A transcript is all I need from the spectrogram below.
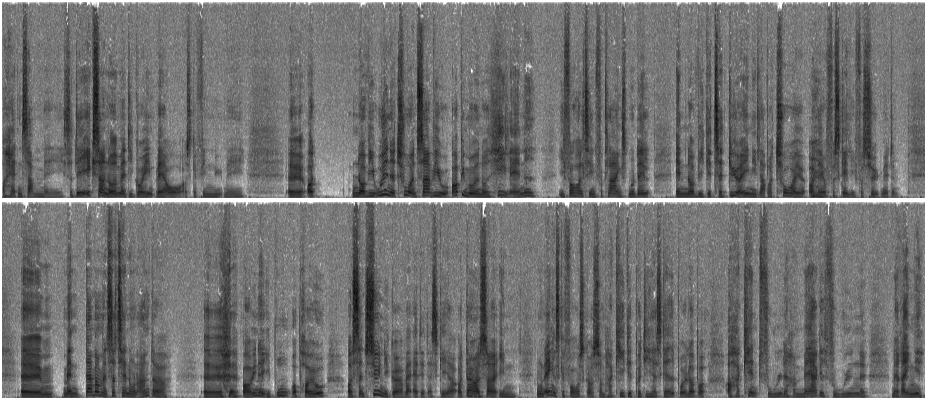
og have den samme mage. Så det er ikke så noget med, at de går ind hver år og skal finde en ny mage. Øh, og når vi er ude i naturen, så er vi jo op imod noget helt andet i forhold til en forklaringsmodel, end når vi kan tage dyr ind i et laboratorie og mm. lave forskellige forsøg med dem. Øh, men der må man så tage nogle andre øh, øjne i brug og prøve at sandsynliggøre, hvad er det, der sker. Og der mm. er så en, nogle engelske forskere, som har kigget på de her skadebryllupper og har kendt fuglene, har mærket fuglene med ringe,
